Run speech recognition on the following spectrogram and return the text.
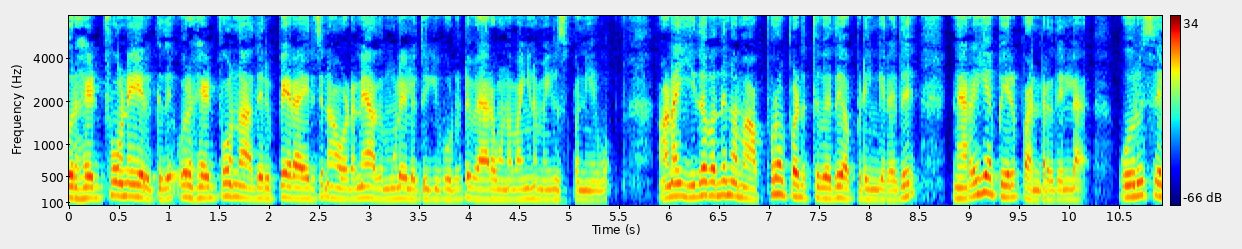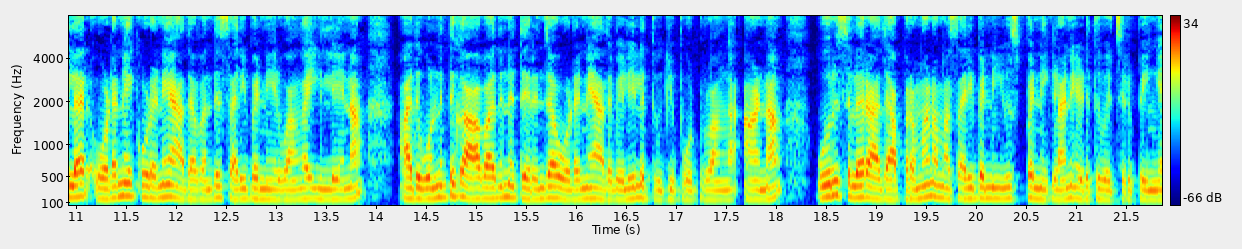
ஒரு ஹெட்ஃபோனே இருக்குது. ஒரு ஹெட்ஃபோன் அது ரிப்பேர் ஆயிருச்சுன்னா உடனே அதை மூலையில் தூக்கி போட்டுட்டு வேற ஒன்று வாங்கி நம்ம யூஸ் பண்ணிடுவோம் ஆனால் இதை வந்து நம்ம அப்புறப்படுத்துவது அப்படிங்கிறது நிறைய பேர் பண்ணுறதில்ல ஒரு சிலர் உடனே உடனே அதை வந்து சரி பண்ணிடுவாங்க இல்லைன்னா அது ஒன்றுத்துக்கு ஆகாதுன்னு தெரிஞ்சால் உடனே அதை வெளியில் தூக்கி போட்டுருவாங்க. ஆனால் ஒரு சிலர் அதை அப்புறமா நம்ம சரி பண்ணி யூஸ் பண்ணிக்கலான்னு எடுத்து வச்சுருப்பீங்க.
